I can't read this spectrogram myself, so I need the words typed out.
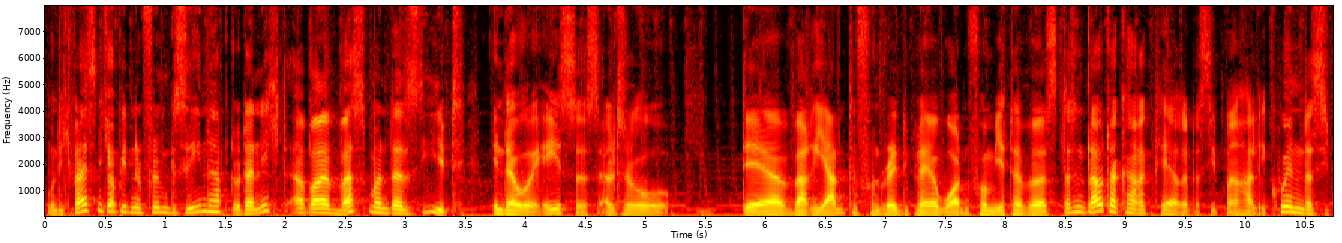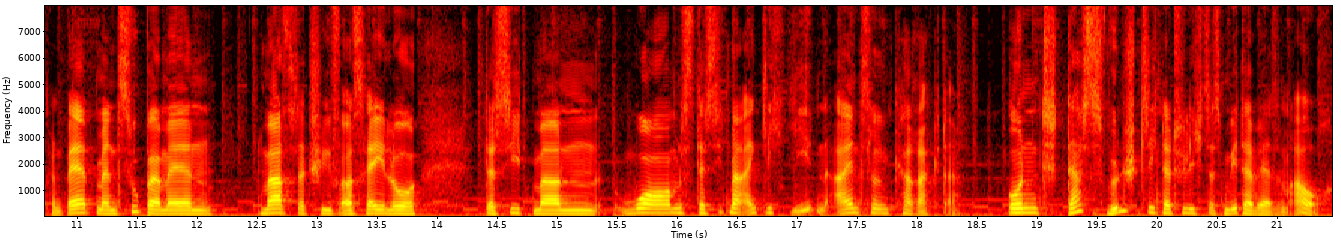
Und ich weiß nicht, ob ihr den Film gesehen habt oder nicht, aber was man da sieht in der Oasis, also der Variante von Ready Player One vom Metaverse. Das sind lauter Charaktere. Das sieht man Harley Quinn, das sieht man Batman, Superman, Master Chief aus Halo, das sieht man Worms, das sieht man eigentlich jeden einzelnen Charakter. Und das wünscht sich natürlich das Metaversum auch.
